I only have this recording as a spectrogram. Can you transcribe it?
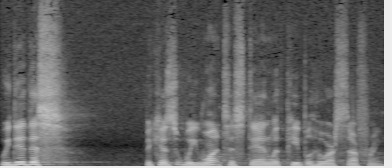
We did this because we want to stand with people who are suffering.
